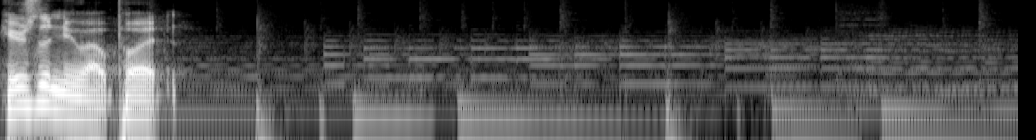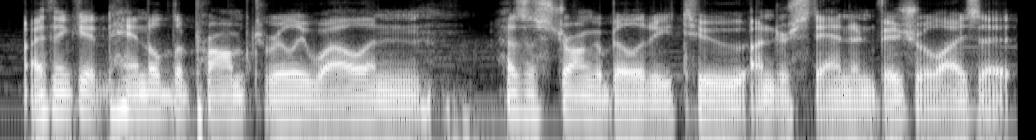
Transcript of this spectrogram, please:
Here's the new output. I think it handled the prompt really well and has a strong ability to understand and visualize it.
